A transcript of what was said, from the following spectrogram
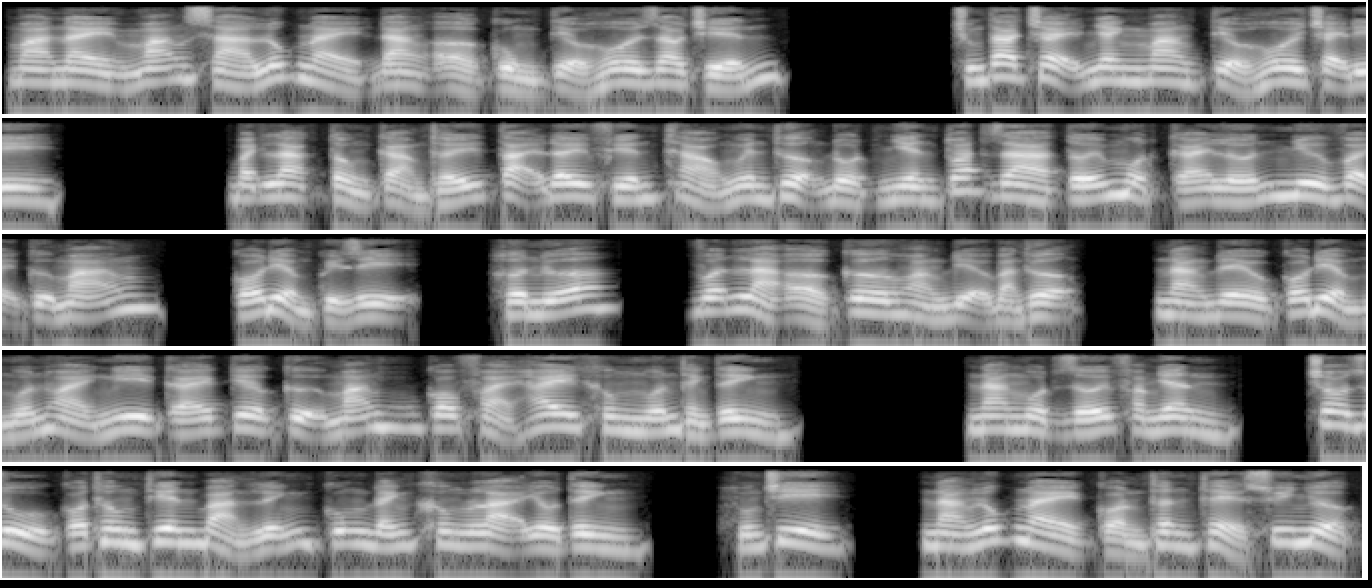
mà này mãng xà lúc này đang ở cùng tiểu hôi giao chiến. Chúng ta chạy nhanh mang tiểu hôi chạy đi. Bạch lạc tổng cảm thấy tại đây phiến thảo nguyên thượng đột nhiên toát ra tới một cái lớn như vậy cự mãng, có điểm quỷ dị, hơn nữa, vẫn là ở cơ hoàng địa bàn thượng, nàng đều có điểm muốn hoài nghi cái kia cự mãng có phải hay không muốn thành tinh. Nàng một giới phàm nhân, cho dù có thông thiên bản lĩnh cũng đánh không lại yêu tinh, huống chi, nàng lúc này còn thân thể suy nhược,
